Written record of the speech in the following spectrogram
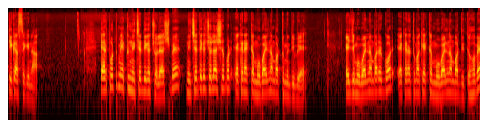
ঠিক আছে কি না এরপর তুমি একটু নিচের দিকে চলে আসবে। নিচের দিকে চলে আসার পর এখানে একটা মোবাইল নাম্বার তুমি দিবে। এই যে মোবাইল নাম্বারের গড়, এখানে তোমাকে একটা মোবাইল নাম্বার দিতে হবে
